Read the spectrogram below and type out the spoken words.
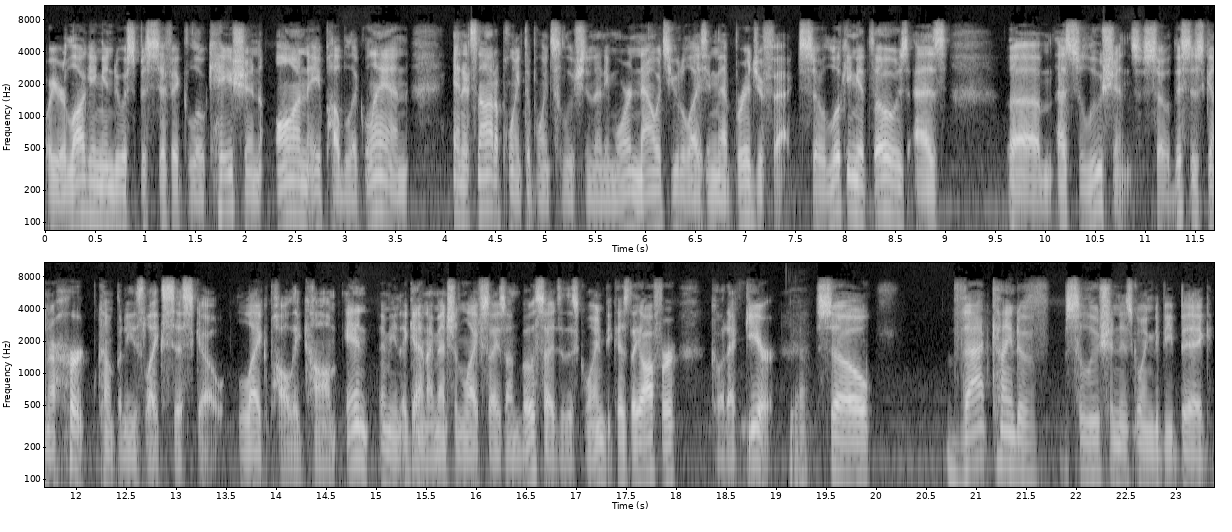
or you're logging into a specific location on a public LAN and it's not a point to point solution anymore. Now it's utilizing that bridge effect. So looking at those as um, as solutions. So this is going to hurt companies like Cisco, like Polycom, and I mean, again, I mentioned Lifesize on both sides of this coin because they offer codec gear. Yeah. So that kind of solution is going to be big.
